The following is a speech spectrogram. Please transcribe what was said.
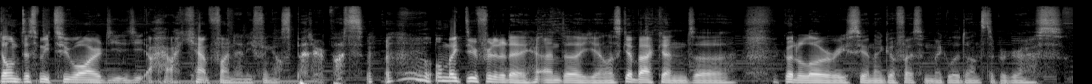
Don't diss me too hard, I can't find anything else better, but we'll make do for today, and uh, yeah, let's get back and uh, go to Lower Reese and then go fight some Megalodaunts to progress.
